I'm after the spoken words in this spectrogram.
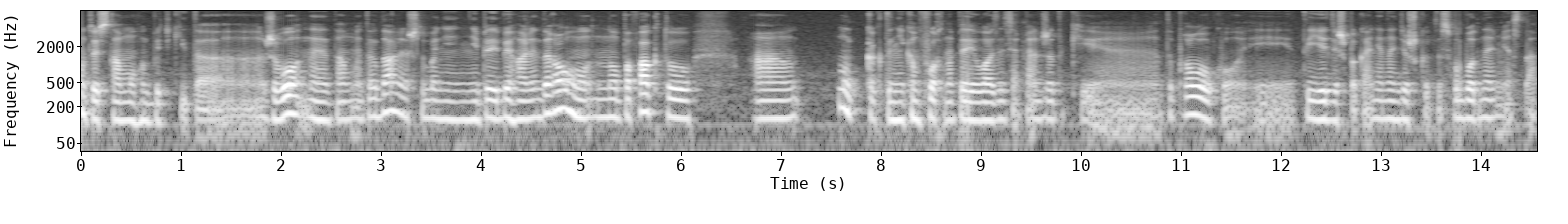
ну, то есть там могут быть какие-то животные там и так далее, чтобы они не перебегали дорогу, но по факту а, ну, как-то некомфортно перевозить, опять же, таки, эту проволоку, и ты едешь, пока не найдешь какое-то свободное место.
